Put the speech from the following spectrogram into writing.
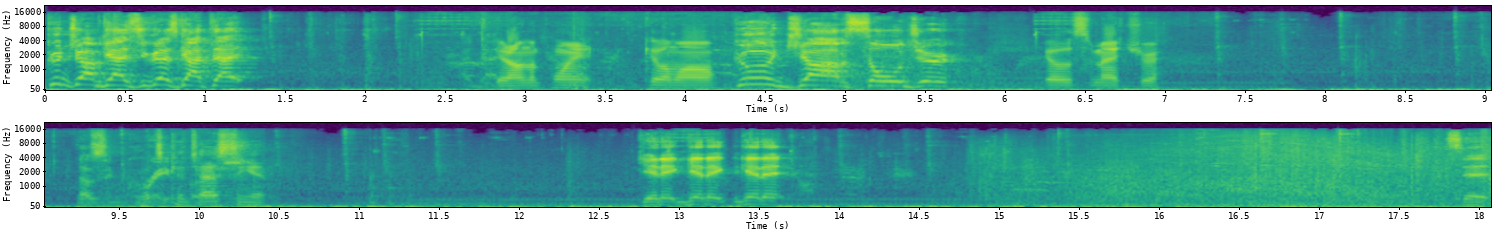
Good job, guys. You guys got that. Get on the point. Kill them all. Good job, soldier. Kill the Symmetra. That was a great What's contesting push. it? Get it, get it, get it. That's it.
